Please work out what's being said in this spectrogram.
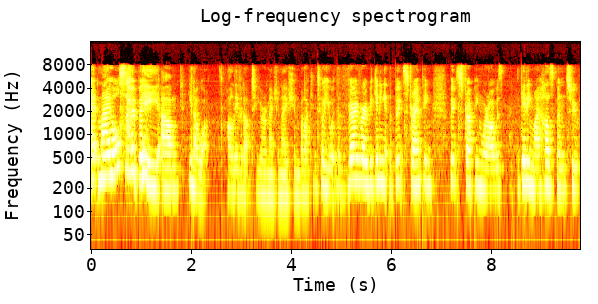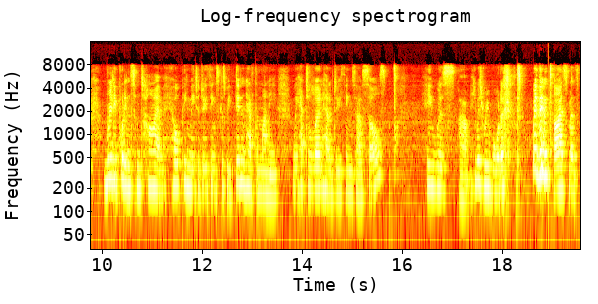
It may also be, um, you know what, I'll leave it up to your imagination, but I can tell you at the very, very beginning, at the bootstrapping, bootstrapping where I was getting my husband to really put in some time helping me to do things because we didn't have the money. We had to learn how to do things ourselves. He was um, he was rewarded with enticements.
